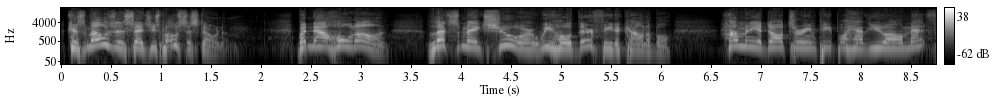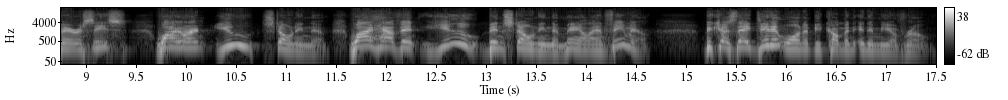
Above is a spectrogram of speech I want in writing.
Because Moses said you're supposed to stone him. But now hold on. Let's make sure we hold their feet accountable. How many adultering people have you all met, Pharisees? Why aren't you stoning them? Why haven't you been stoning them, male and female? Because they didn't want to become an enemy of Rome.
